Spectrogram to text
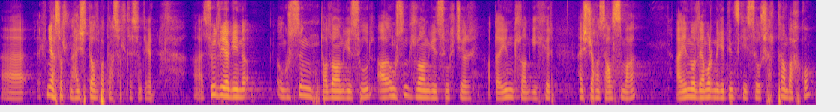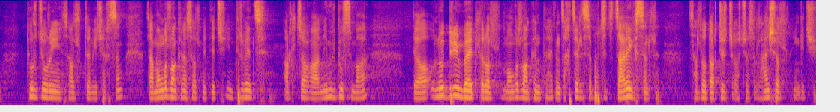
А эхний асуулт нь ханштай холбоотой асуулт байсан. Тэгээд сүүлийн яг энэ өнгөрсөн 7 хоногийн сүүл өнгөрсөн 7 хоногийн сүүлчээр одоо энэ 7 хоногийн ихээр ханш жоохон савлсан байгаа. А энэ бол ямар нэг эдийн засгийн суурь шалтгаан байхгүй төр зүрийн савлалт байна гэж харсан. За Монгол банкнаас бол мэдээж интервенц оролцоогоо нэмэгдүүлсэн байгаа. Тэгээ өнөөдрийн байдлаар бол Монгол банкнд харин зах зээлээс буцаж зарыг гэсэн л саналууд орж ирж байгаа учраас бол ханш бол ингэж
